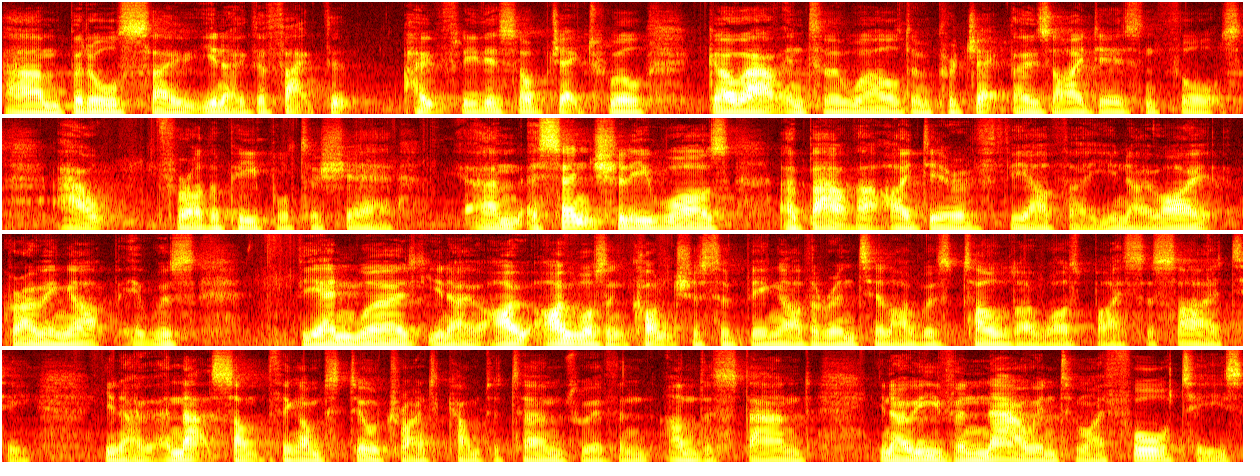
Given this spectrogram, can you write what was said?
um, but also, you know, the fact that hopefully this object will go out into the world and project those ideas and thoughts out for other people to share. Um, essentially was about that idea of the other. You know, I growing up, it was the N word. You know, I, I wasn't conscious of being other until I was told I was by society. You know, and that's something I'm still trying to come to terms with and understand. You know, even now into my 40s.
